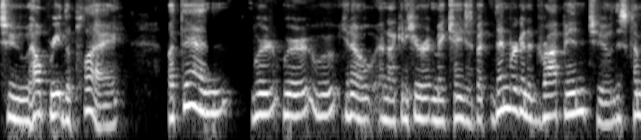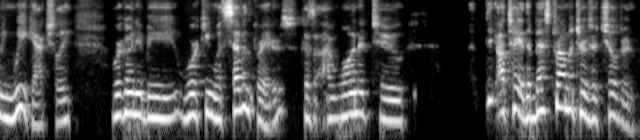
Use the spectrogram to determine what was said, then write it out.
to help read the play, but then we're, we're, we're you know, and I can hear it and make changes. But then we're going to drop into this coming week. Actually, we're going to be working with seventh graders because I wanted to. I'll tell you, the best dramaturgs are children.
